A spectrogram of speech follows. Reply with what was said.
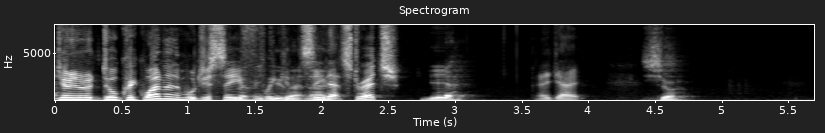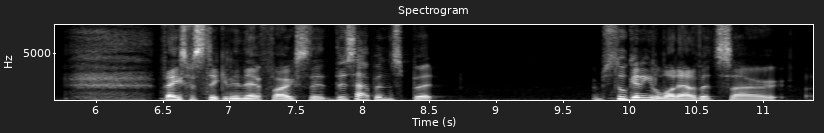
Do you want to do a quick one, and then we'll just see Let if we can that see now. that stretch? Yeah, Okay. sure. Thanks for sticking in there, folks. This happens, but I'm still getting a lot out of it. So uh,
